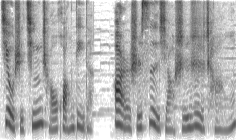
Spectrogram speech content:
就是清朝皇帝的二十四小时日常。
